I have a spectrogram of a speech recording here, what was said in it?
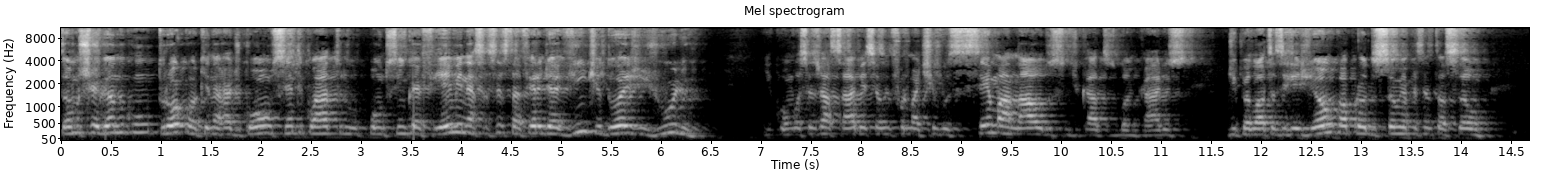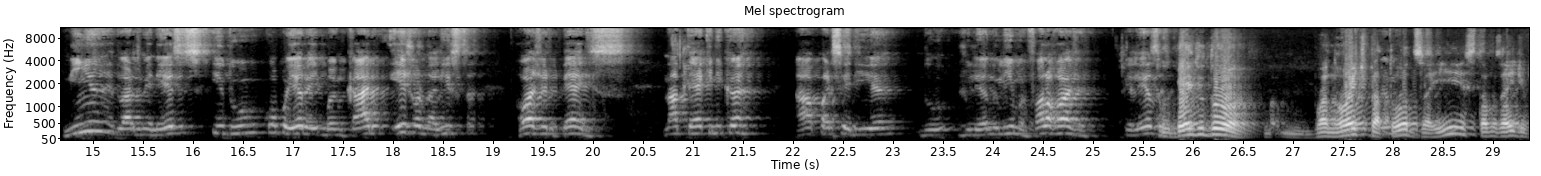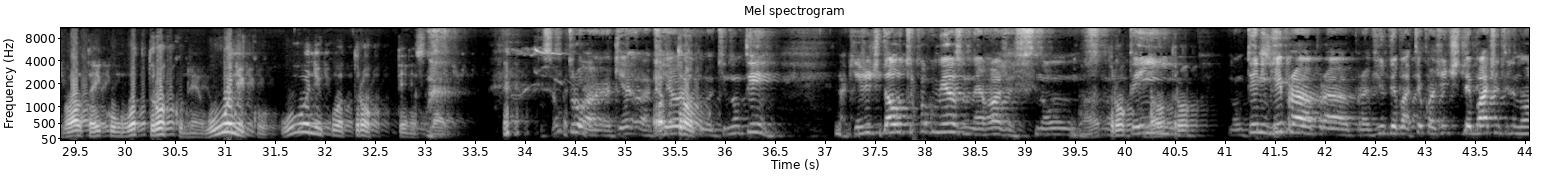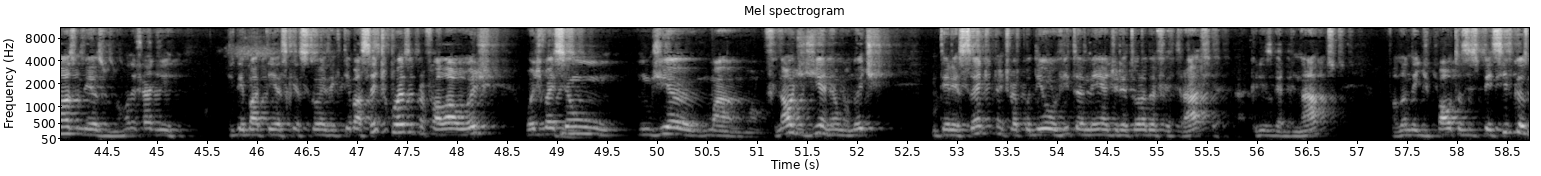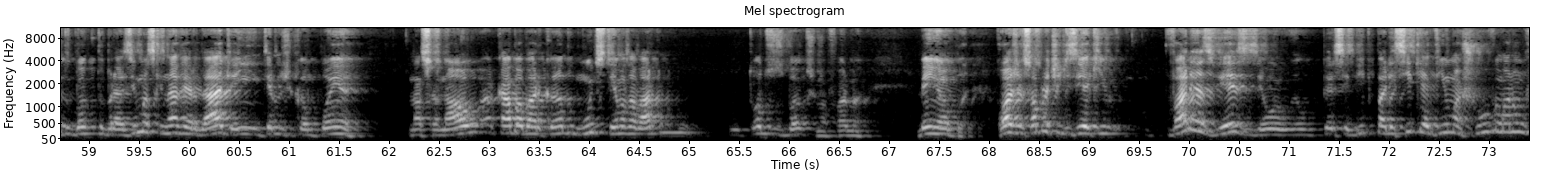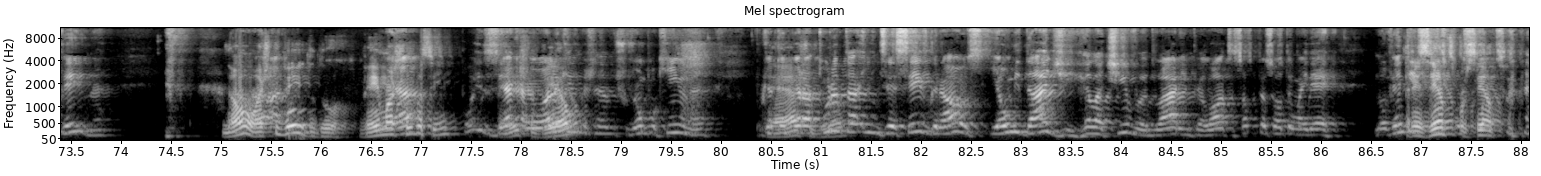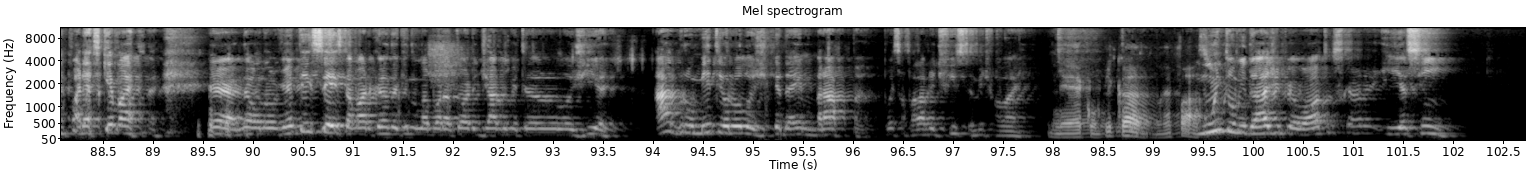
Estamos chegando com o troco aqui na Rádio Com 104.5 FM nessa sexta-feira, dia 22 de julho. E como vocês já sabem, esse é o informativo semanal dos sindicatos bancários de Pelotas e região, com a produção e apresentação minha, Eduardo Menezes, e do companheiro aí, bancário e jornalista Roger Pérez. Na técnica, a parceria do Juliano Lima. Fala, Roger. Beleza? Tudo bem, Dudu? Boa noite para todos aí. Estamos aí de volta aí com o troco, né? O único, o único troco que tem na cidade. Isso é um troco. Aqui, aqui, é troco. aqui não tem. Aqui a gente dá o troco mesmo, né, Roger? Senão, não, não troco, tem, não tem ninguém para vir debater com a gente, debate entre nós mesmos. Não vamos deixar de, de debater as questões aqui. Tem bastante coisa para falar hoje. Hoje vai ser um, um dia, uma, um final de dia, né? Uma noite interessante, a gente vai poder ouvir também a diretora da FETRAF, a Cris Gabinato, falando aí de pautas específicas do Banco do Brasil, mas que, na verdade, aí, em termos de campanha nacional, acaba abarcando muitos temas, abarcam todos os bancos de uma forma bem ampla. Roger, só para te dizer aqui, várias vezes eu, eu, percebi que parecia que havia uma chuva, mas não veio, né? Não, acho que veio, Dudu. Veio uma é, chuva, sim. Pois é, veio, cara. Olha que choveu um pouquinho, né? Porque a é, temperatura está em 16 graus e a umidade relativa do ar em Pelotas, só para o pessoal ter uma ideia, 96%. 300%. Parece que é mais. Né? É, não, 96 está marcando aqui no laboratório de agrometeorologia. Agrometeorologia da Embrapa. Pô, essa palavra é difícil também de falar. Hein? É complicado, não é fácil. Muita umidade em Pelotas, cara. E assim,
